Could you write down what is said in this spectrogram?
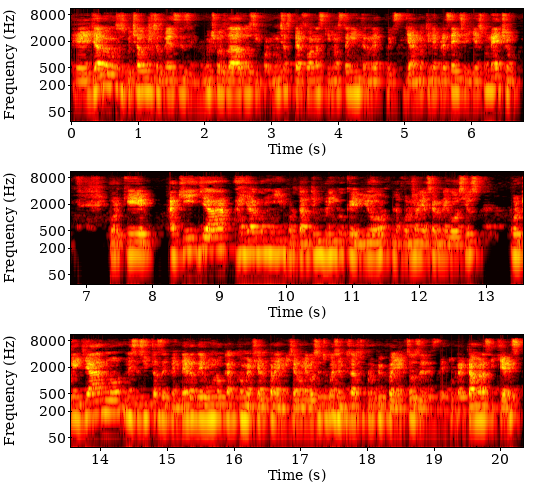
eh, ya lo hemos escuchado muchas veces en muchos lados y por muchas personas que no están en Internet, pues ya no tiene presencia y es un hecho, porque aquí ya hay algo muy importante, un brinco que dio la forma de hacer negocios, porque ya no necesitas depender de un local comercial para iniciar un negocio, tú puedes empezar tus propios proyectos desde tu recámara si quieres,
